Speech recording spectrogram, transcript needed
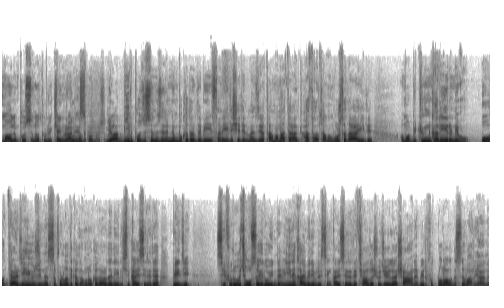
malum pozisyon hatırlıyor. Kendi Ümraniye vurmadı. Spor maçında. Ya bir pozisyon üzerinden bu kadar da bir insan iyiliş edilmez ya. Tamam hata, hata tamam vursa daha iyiydi. Ama bütün kariyerini o tercihi yüzünden sıfırladık adamın. O kadar da değil. İşte Kayseri'de bence Seferovic olsaydı oyunda yine kaybedebilirsin. Kayseri'de Çağdaş Hoca ile şahane bir futbol algısı var yani.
